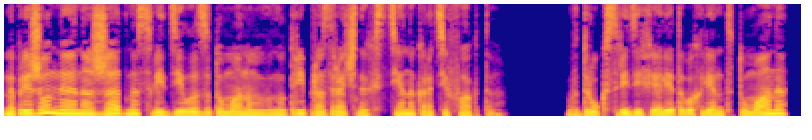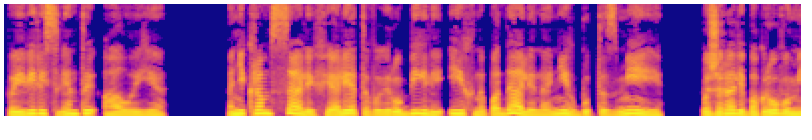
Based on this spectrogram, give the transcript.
Напряженная она жадно следила за туманом внутри прозрачных стенок артефакта. Вдруг среди фиолетовых лент тумана появились ленты алые. Они кромсали фиолетовые, рубили их, нападали на них, будто змеи, пожирали багровыми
